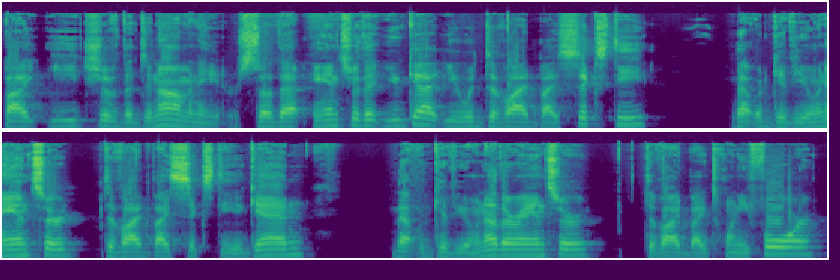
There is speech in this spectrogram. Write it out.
by each of the denominators. So that answer that you get, you would divide by 60. That would give you an answer. Divide by 60 again. That would give you another answer. Divide by 24.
